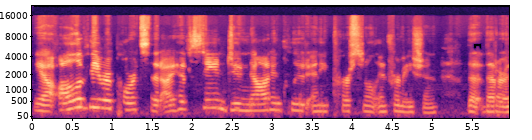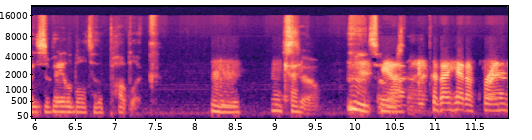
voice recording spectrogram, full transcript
Yeah, all of the reports that I have seen do not include any personal information that, that are available to the public. Mm-hmm. Okay. So, so Yeah. Because I had a friend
